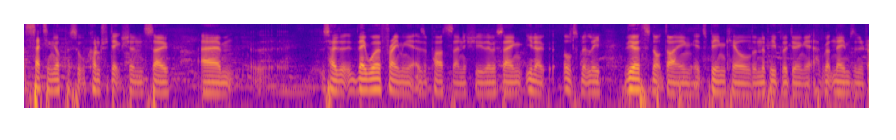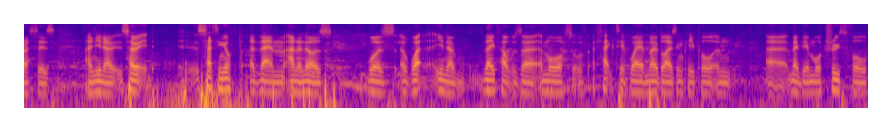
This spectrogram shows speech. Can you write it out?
setting up a sort of contradiction. So, um, so they were framing it as a partisan issue. They were saying, you know, ultimately the Earth's not dying; it's being killed, and the people are doing it have got names and addresses, and you know, so it, setting up a them and an us was what you know they felt was a, a more sort of effective way of mobilizing people and uh, maybe a more truthful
